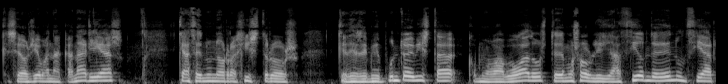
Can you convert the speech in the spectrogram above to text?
que se los llevan a Canarias que hacen unos registros que desde mi punto de vista como abogados tenemos obligación de denunciar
